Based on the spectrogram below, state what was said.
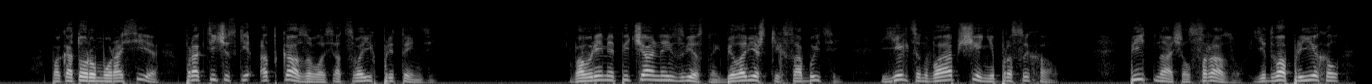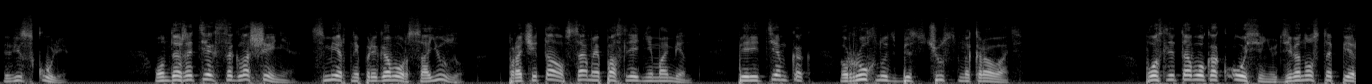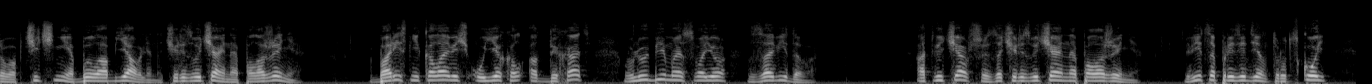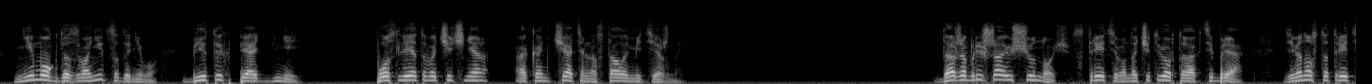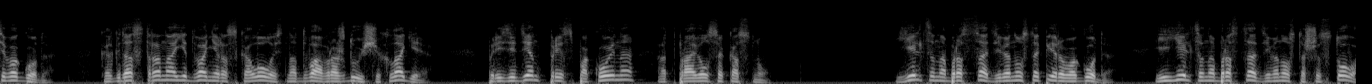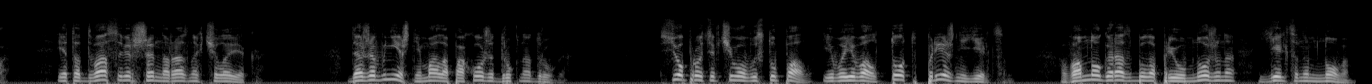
по которому Россия практически отказывалась от своих претензий. Во время печально известных беловежских событий Ельцин вообще не просыхал. Пить начал сразу, едва приехал в Вискуле. Он даже текст соглашения, смертный приговор Союзу, прочитал в самый последний момент, перед тем, как рухнуть без чувств на кровать. После того, как осенью 91-го в Чечне было объявлено чрезвычайное положение, Борис Николаевич уехал отдыхать в любимое свое Завидово. Отвечавший за чрезвычайное положение, вице-президент Трудской не мог дозвониться до него битых пять дней. После этого Чечня окончательно стала мятежной. Даже в решающую ночь с 3 на 4 октября 93 года, когда страна едва не раскололась на два враждующих лагеря, президент преспокойно отправился ко сну. Ельцин образца 91 года и Ельцин образца 96 это два совершенно разных человека. Даже внешне мало похожи друг на друга. Все, против чего выступал и воевал тот прежний Ельцин, во много раз было приумножено Ельциным новым.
